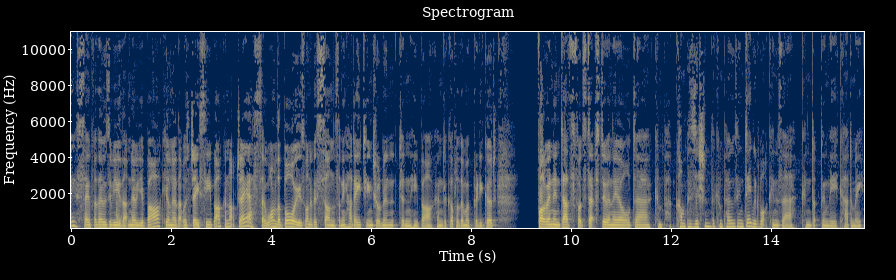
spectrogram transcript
Okay, so for those of you that know your Bach, you'll know that was J.C. Bach and not J.S. So one of the boys, one of his sons, and he had 18 children, didn't he, Bach? And a couple of them were pretty good. Following in Dad's footsteps, doing the old uh, comp- composition, the composing. David Watkins there, conducting the Academy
